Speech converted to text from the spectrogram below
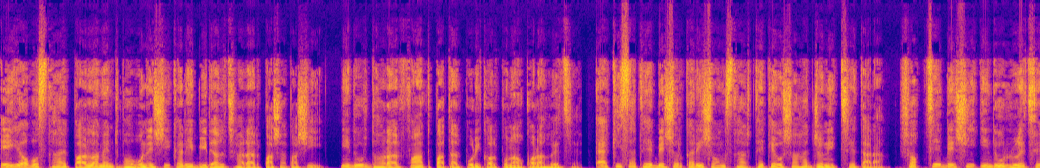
এই অবস্থায় পার্লামেন্ট ভবনে শিকারী বিড়াল ছাড়ার পাশাপাশি ইঁদুর ধরার ফাঁদ পাতার পরিকল্পনাও করা হয়েছে। একই সাথে বেসরকারি সংস্থার থেকেও সাহায্য নিচ্ছে তারা। সবচেয়ে বেশি ইঁদুর রয়েছে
